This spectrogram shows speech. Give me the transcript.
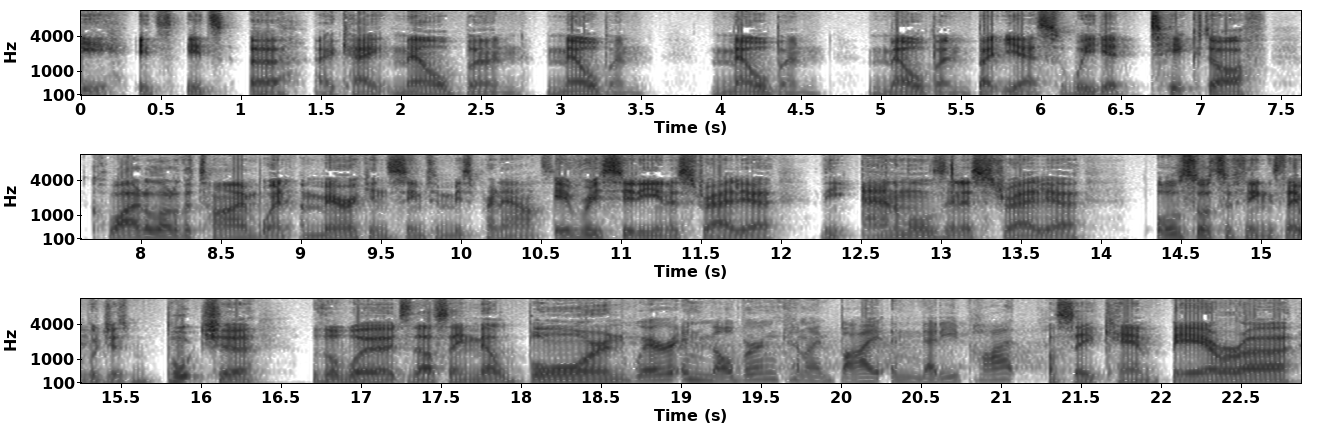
I. It's it's uh, okay? Melbourne, Melbourne, Melbourne, Melbourne. But yes, we get ticked off quite a lot of the time when Americans seem to mispronounce every city in Australia, the animals in Australia, all sorts of things. They would just butcher the words. They'll say Melbourne, Where in Melbourne can I buy a neti pot? they'll say Canberra,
